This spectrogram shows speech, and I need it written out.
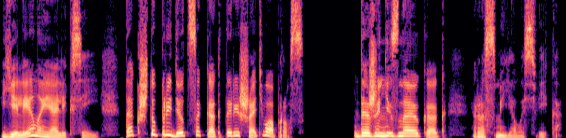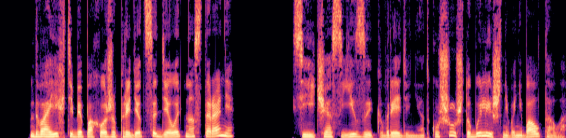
Елена и Алексей, так что придется как-то решать вопрос». «Даже не знаю как», — рассмеялась Вика. «Двоих тебе, похоже, придется делать на стороне». «Сейчас язык вреде не откушу, чтобы лишнего не болтала»,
